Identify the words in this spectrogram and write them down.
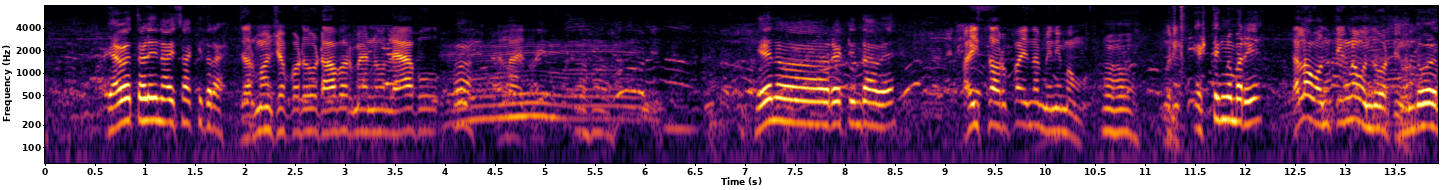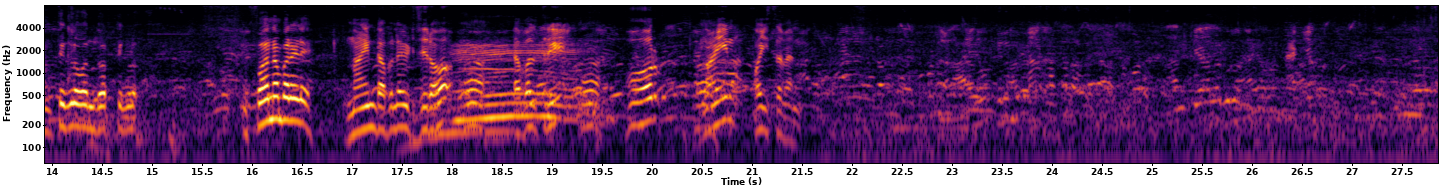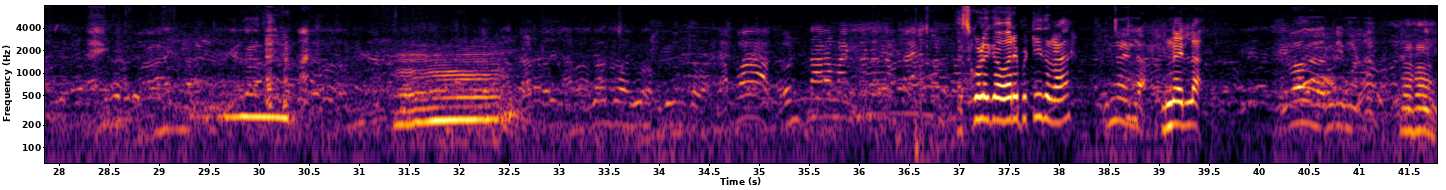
ಯಾವ್ಯಾವ ತಳಿ ನಾಯಿ ಸಾಕಿದ್ರ? German shepherd Doberman lab. ಹಾಂ. ಎಲ್ಲ ಇದೆ. ಏನು ರೇಟಿಂದ ಅವೆ? ಐದು ಸಾವಿರ ರೂಪಾಯಿಂದ ಮಿನಿಮಮ್. ಹಾಂ ಹಾಂ ಮರಿ ಎಷ್ಟು ತಿಂಗಳು ಮರಿ ಎಲ್ಲ ಒಂದು ತಿಂಗಳು ಒಂದೂವರೆ ತಿಂಗಳು. ಒಂದು ಒಂದು ತಿಂಗಳು ಒಂದೂವರೆ ತಿಂಗಳು. ಫೋನ್ ನಂಬರ್ ಹೇಳಿ. Nine double eight zero double three four nine five seven. ಹಸ್ಗಳಿಗೆ ಅವರಿ ಬಿಟ್ಟಿದ್ದೀರಾ? ಇನ್ನೂ ಇಲ್ಲ. ಇನ್ನೂ ಇಲ್ಲ. ಇವಾಗ ರೂಢಿ ಮಾಡಬೇಕು. ಹಾಂ ಹಾಂ.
